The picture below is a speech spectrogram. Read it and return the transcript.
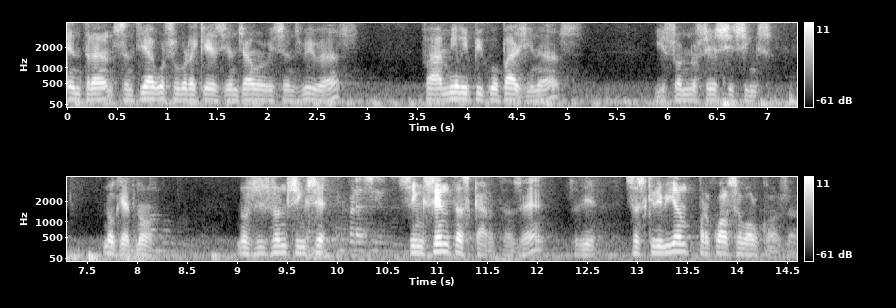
entre Santiago Sobrequés i en Jaume Vicenç Vives fa mil i pico pàgines i són, no sé si cinc... No aquest, no. No sé si són 500, 500 cartes, eh? És a dir, s'escrivien per qualsevol cosa.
